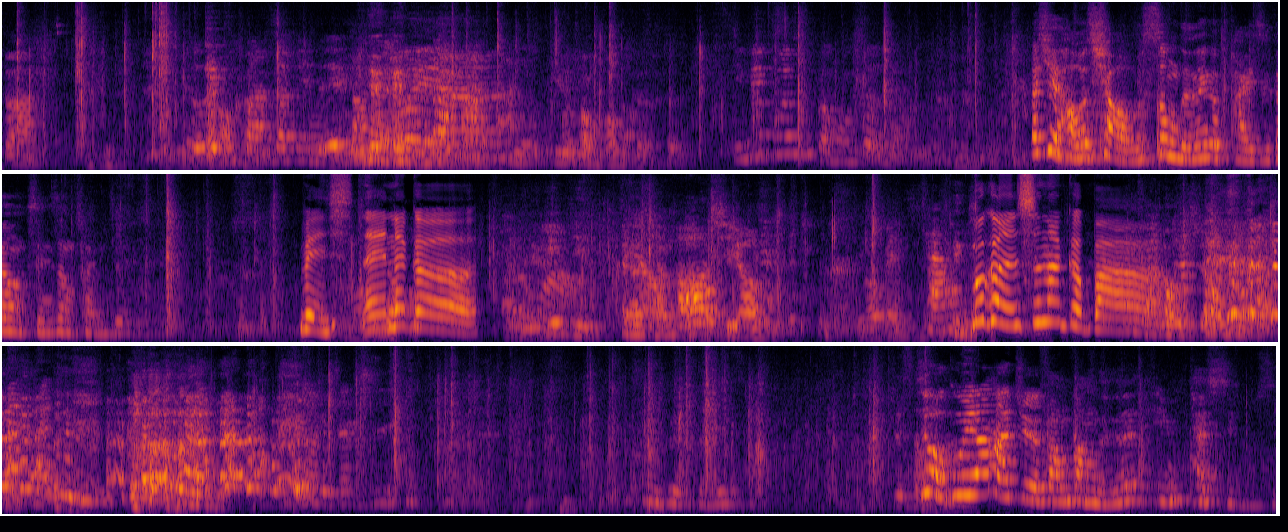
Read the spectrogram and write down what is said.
对啊，可以放上面的。不同风格，而且好巧，我送的那个牌子刚好身上穿着。哎，那个好好奇哦，不可能是那个吧？所以我故意让他觉得方方的，那因为他是不是？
